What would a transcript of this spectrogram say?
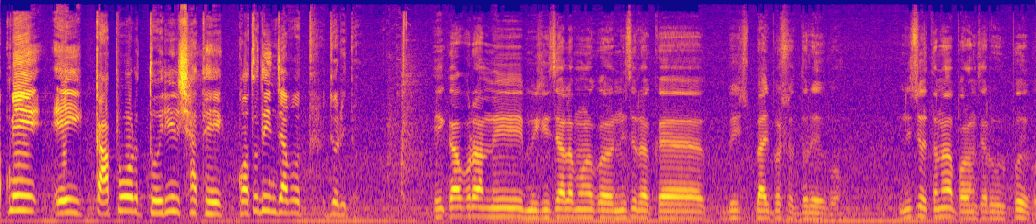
আপনি এই কাপড় তৈরির সাথে কতদিন যাবত জড়িত? এই কাপড় আমি মেশিন চালা মনে করো নিচু বিশ বাইশ বছর ধরে হইব। নিচু হইতো না বরং উল্প হইব।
